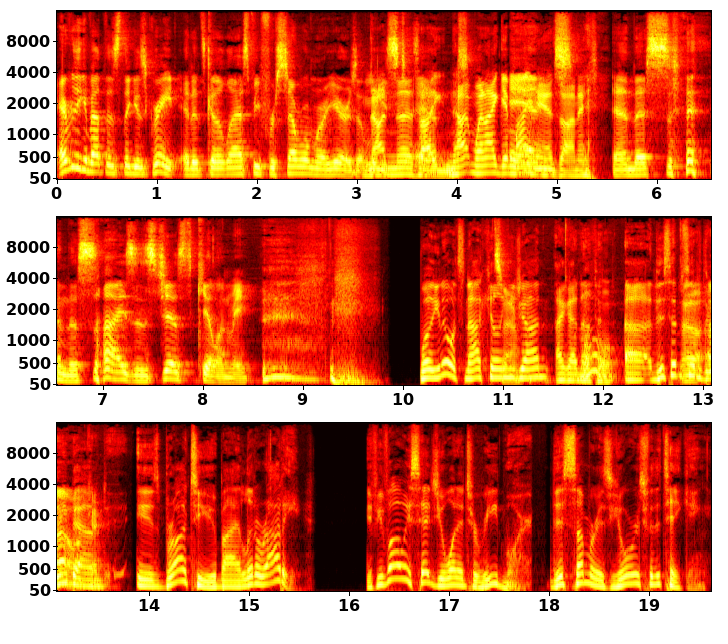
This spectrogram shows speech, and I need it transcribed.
everything about this thing is great and it's going to last me for several more years at Not, least unless I, not when I get my and- hands on it. and this and the size is just killing me Well, you know what's not killing So- you, John? I got nothing. Oh. Uh, this episode of The Oh, oh, Rebound okay. is brought to you by Literati. If you've always said you wanted to read more, this summer is yours for the taking.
